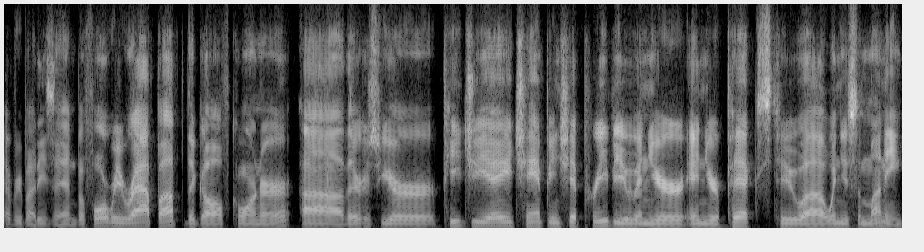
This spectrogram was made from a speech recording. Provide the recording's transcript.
Everybody's in. Before we wrap up the golf corner, uh, there's your PGA Championship preview and your and your picks to uh, win you some money.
